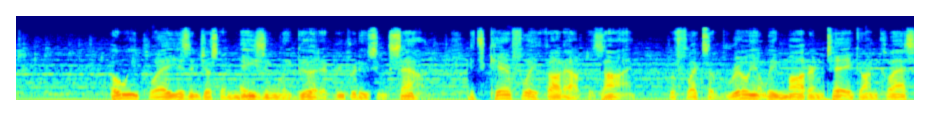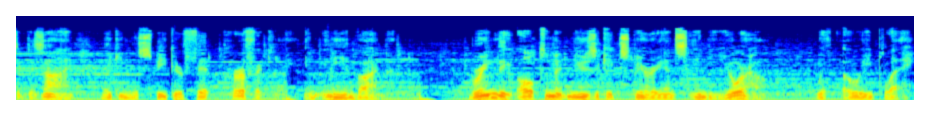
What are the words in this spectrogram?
OE Play isn't just amazingly good at reproducing sound, its carefully thought out design reflects a brilliantly modern take on classic design, making the speaker fit perfectly in any environment. Bring the ultimate music experience into your home with OE Play.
